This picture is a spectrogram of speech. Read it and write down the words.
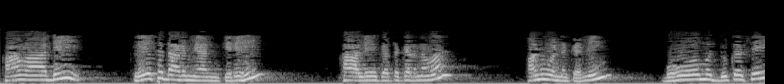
කාමාදී ක්ලේශ ධර්මයන් කෙරෙහි කාලය ගත කරනවා අනුවණකමින් බොහෝම දුකසේ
